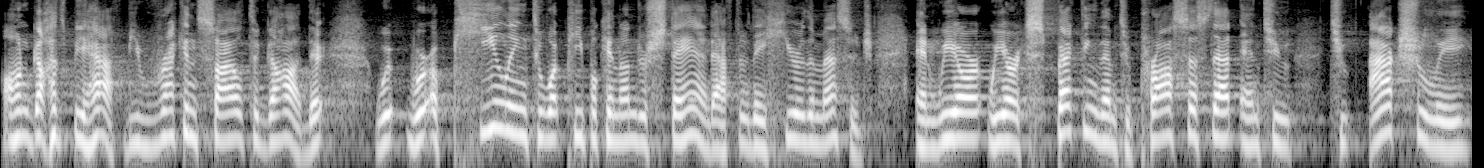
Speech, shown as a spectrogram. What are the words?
on God's behalf. Be reconciled to God. We're, we're appealing to what people can understand after they hear the message. And we are, we are expecting them to process that and to, to actually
